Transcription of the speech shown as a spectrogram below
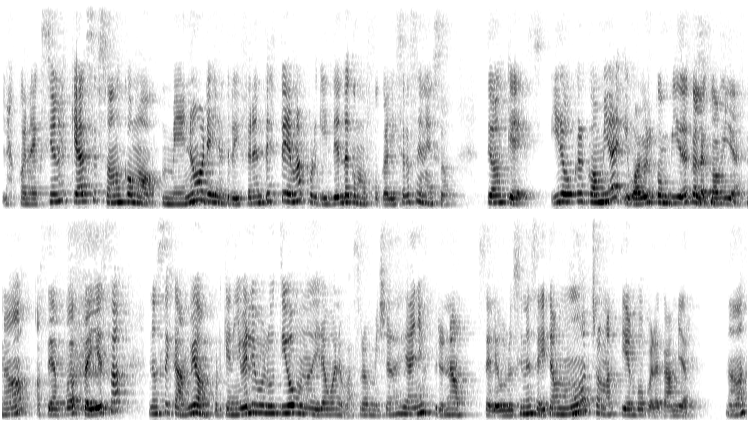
las conexiones que hace son como menores entre diferentes temas porque intenta como focalizarse en eso. Tengo que ir a buscar comida y volver con vida con la comida, ¿no? O sea, posta, y eso no se cambió, porque a nivel evolutivo uno dirá, bueno, pasaron millones de años, pero no, o sea, la evolución necesita mucho más tiempo para cambiar, ¿no?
